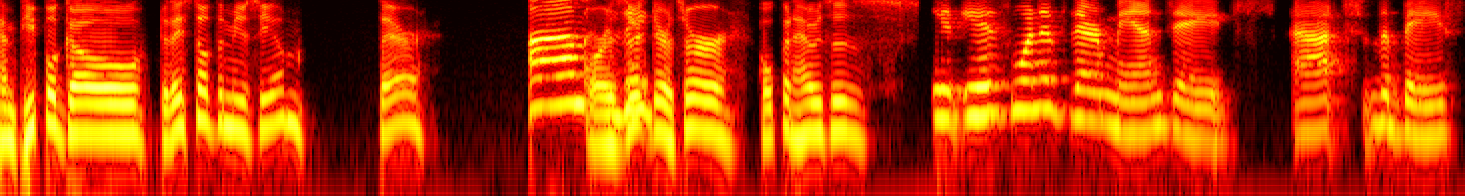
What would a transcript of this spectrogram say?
can people go? Do they still have the museum there? Um, or is they- it? Is there open houses? It is one of their mandates at the base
